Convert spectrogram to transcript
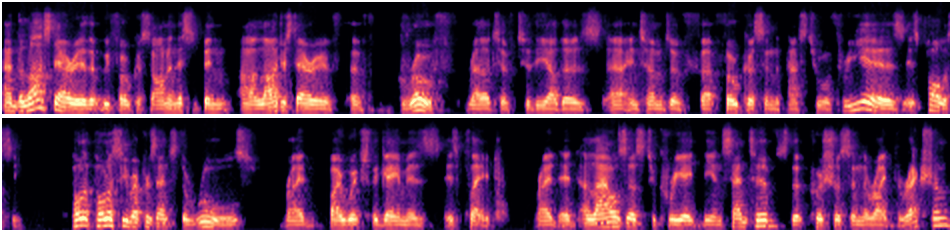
And the last area that we focus on, and this has been our largest area of, of growth relative to the others uh, in terms of uh, focus in the past two or three years, is policy. Pol- policy represents the rules, right, by which the game is, is played, right? It allows us to create the incentives that push us in the right direction.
